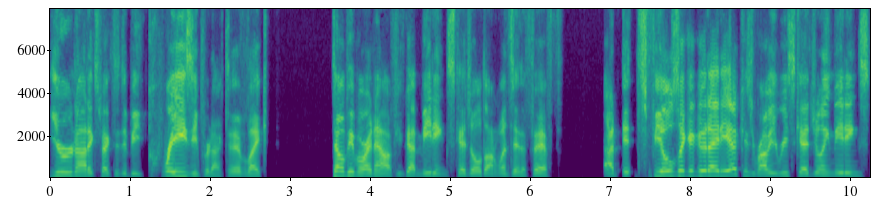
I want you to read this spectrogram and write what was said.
you're not expected to be crazy productive. Like telling people right now, if you've got meetings scheduled on Wednesday the fifth, it feels like a good idea because you're probably rescheduling meetings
